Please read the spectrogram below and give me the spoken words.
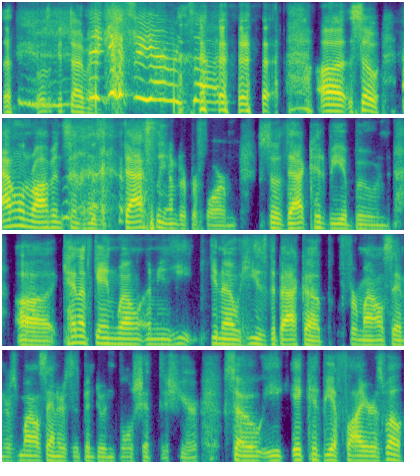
that was a good time. He gets me every time. uh, so Allen Robinson has vastly underperformed, so that could be a boon. Uh, Kenneth Gainwell, I mean, he, you know, he's the backup for Miles Sanders. Miles Sanders has been doing bullshit this year, so he, it could be a flyer as well.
